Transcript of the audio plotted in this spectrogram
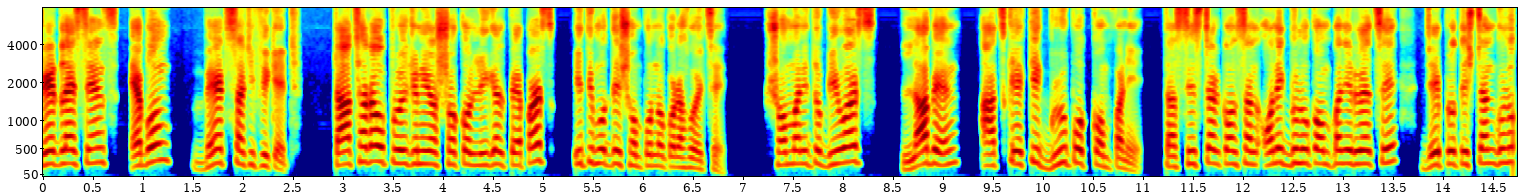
trade licence এবং ব্যাট সার্টিফিকেট তাছাড়াও প্রয়োজনীয় সকল লিগেল পেপারস ইতিমধ্যে সম্পন্ন করা হয়েছে। সম্মানিত ভিউয়ার্স লাভেন আজকে একটি গ্রুপ অফ কোম্পানি তার সিস্টার কনসার্ন অনেকগুলো কোম্পানি রয়েছে, যে প্রতিষ্ঠানগুলো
